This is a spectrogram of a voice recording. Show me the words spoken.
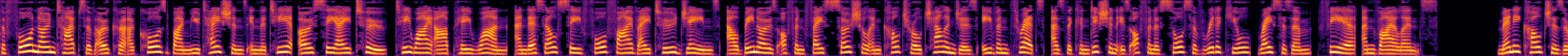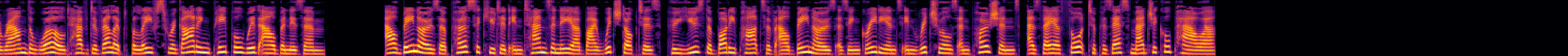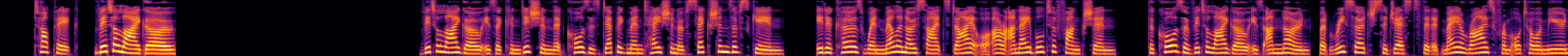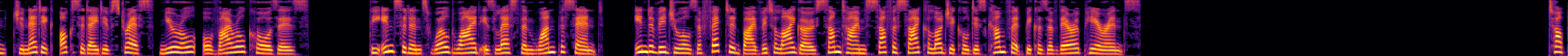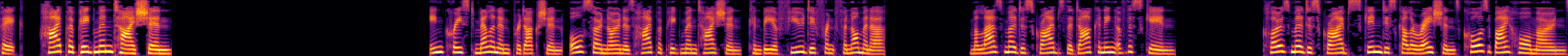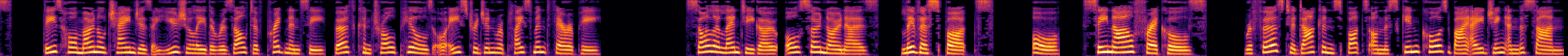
The four known types of OCA are caused by mutations in the TYR, OCA2, TYRP1, and SLC45A2 genes. Albinos often face social and cultural challenges, even threats, as the condition is often a source of ridicule, racism, fear, and violence. Many cultures around the world have developed beliefs regarding people with albinism. Albinos are persecuted in Tanzania by witch doctors, who use the body parts of albinos as ingredients in rituals and potions, as they are thought to possess magical power. Vitiligo Vitiligo is a condition that causes depigmentation of sections of skin. It occurs when melanocytes die or are unable to function. The cause of vitiligo is unknown, but research suggests that it may arise from autoimmune, genetic, oxidative stress, neural, or viral causes. The incidence worldwide is less than 1%. Individuals affected by vitiligo sometimes suffer psychological discomfort because of their appearance. Hyperpigmentation Increased melanin production, also known as hyperpigmentation, can be a few different phenomena. Melasma describes the darkening of the skin. Chloasma describes skin discolorations caused by hormones. These hormonal changes are usually the result of pregnancy, birth control pills or estrogen replacement therapy. Solar lentigo, also known as liver spots or senile freckles, refers to darkened spots on the skin caused by aging and the sun.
